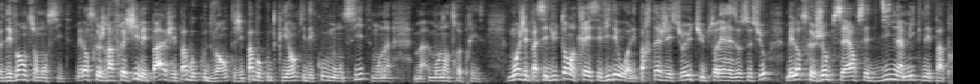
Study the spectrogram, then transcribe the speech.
euh, des ventes sur mon site. Mais lorsque je rafraîchis mes pages, j'ai pas beaucoup de ventes, j'ai pas beaucoup de clients qui découvrent mon site, mon, mon entreprise. Moi, j'ai passé du temps à créer ces vidéos, à les partager sur YouTube, sur les réseaux sociaux. Mais lorsque j'observe, cette dynamique n'est pas présente.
